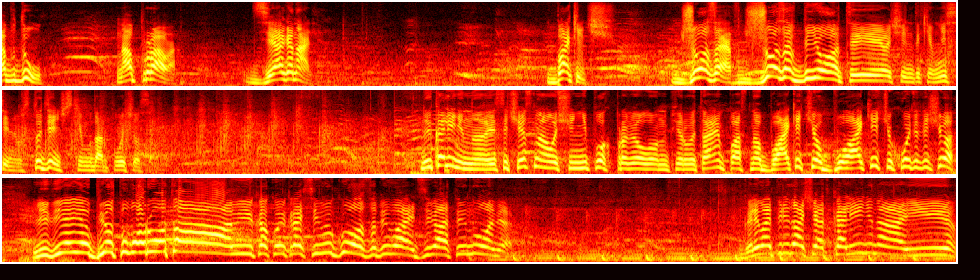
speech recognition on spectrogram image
Абдул. Направо. Диагональ. Бакич. Джозеф. Джозеф бьет. И очень таким не сильным студенческим удар получился. Ну и Калинин, э, если честно, очень неплохо провел он первый тайм. Пас на Бакича. Бакич уходит еще левее, бьет поворотом. И какой красивый гол забивает девятый номер. Голевая передача от Калинина. И,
